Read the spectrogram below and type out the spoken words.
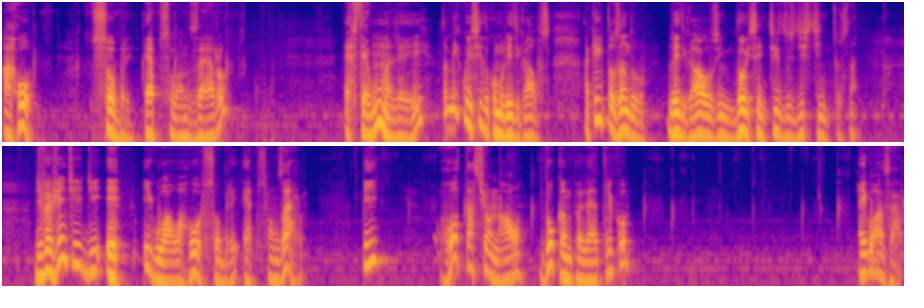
a ρ sobre epsilon zero. Esta é uma lei, também conhecida como lei de Gauss. Aqui a gente está usando lei de Gauss em dois sentidos distintos. Né? Divergente de E igual a ρ sobre epsilon zero e rotacional do campo elétrico é igual a zero.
